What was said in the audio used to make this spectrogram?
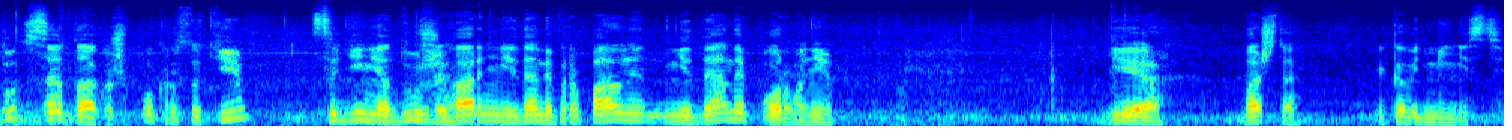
Тут все також по красоті. Сидіння дуже гарні, ніде не припалені, ніде не порвані. Є, бачите, яка відмінність.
